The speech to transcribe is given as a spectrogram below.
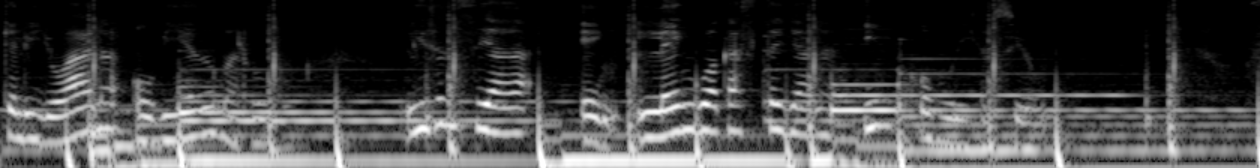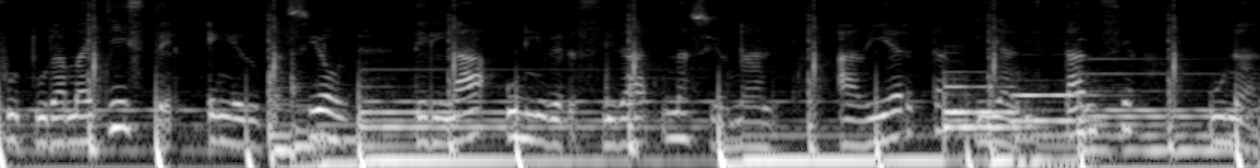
Kelly Joana Oviedo Marrón, licenciada en Lengua Castellana y Comunicación. Futura magíster en Educación de la Universidad Nacional Abierta y a Distancia UNAD.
